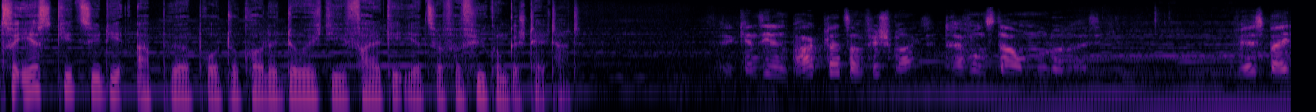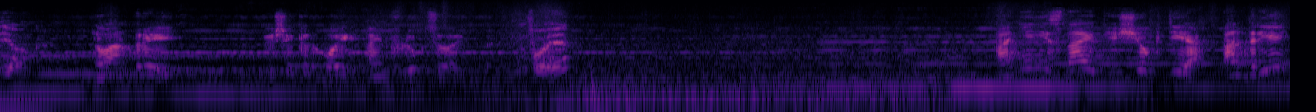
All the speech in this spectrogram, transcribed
Zuerst geht sie die Abhörprotokolle durch, die Falke ihr zur Verfügung gestellt hat. Kennen Sie den Parkplatz am Fischmarkt? Treffen uns da um 0.30 Uhr. Wer ist bei dir, Onkel? Nur Andrei. Wir schicken euch ein Flugzeug. Und wohin? Они не знают еще где. Андрей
